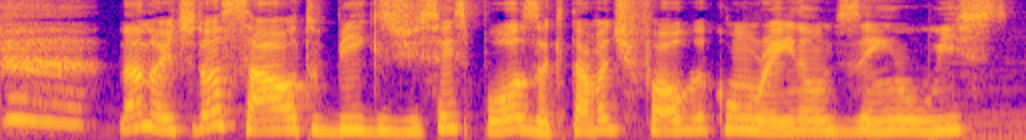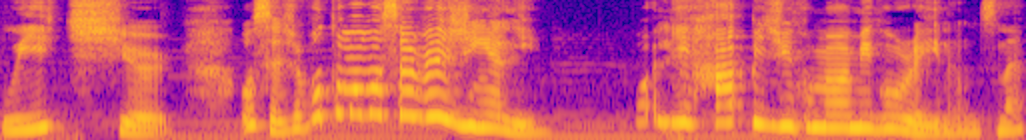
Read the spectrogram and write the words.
Na noite do assalto, Biggs disse à esposa que estava de folga com Reynolds em Witcher. Ou seja, vou tomar uma cervejinha ali. Vou ali rapidinho com meu amigo Reynolds, né?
